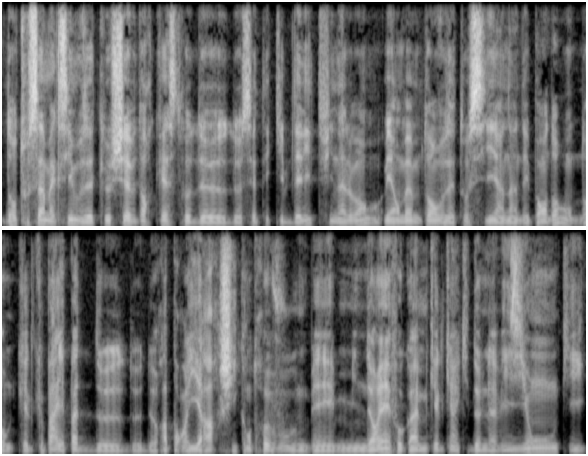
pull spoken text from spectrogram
Dans tout ça, Maxime, vous êtes le chef d'orchestre de, cette équipe d'élite finalement, mais en même temps, vous êtes aussi un indépendant. Donc, quelque part, il n'y a pas de, rapport hiérarchique entre vous. Mais mine de rien, il faut quand même quelqu'un qui donne la vision, qui,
